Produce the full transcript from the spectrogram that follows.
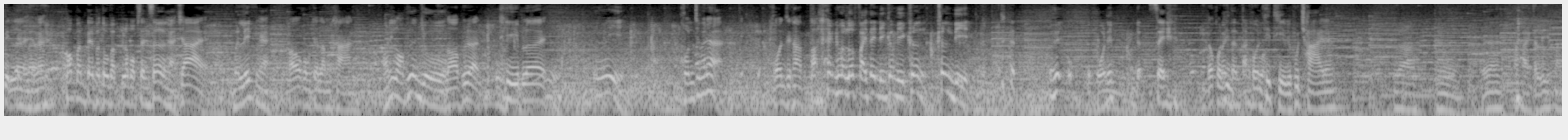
ปิดเลยเห็นไหมเพราะมันเป็นประตูแบบระบบเซ็นเซอร์ไงใช่ เหมือนลิฟต์ไงเขาคงจะลำคาญอ๋อนี่รอเพื่อนอยู่รอเพื่อนทีบเลยเฮ้ยคนใช่ไหมเนี่ยคนสิครับ ตอนแรกนึกว่ารถไฟใต้ดินก็มีเครื่องเครื่องดีดเฮ้ยโอ้โหนี่เซแล้วคนที่ไม่ทันตั้งตัวคนที่ถีบเป็นผู้ชายนะเวลาอืมเห็นไหมท่าทางจะรีบมาก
